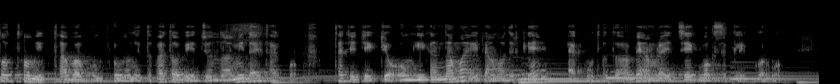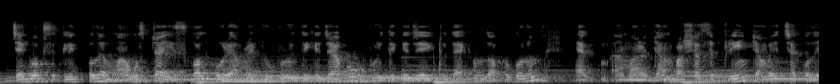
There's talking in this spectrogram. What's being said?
তথ্য মিথ্যা বা ভুল প্রমাণিত হয়, তবে এর জন্য আমি দায়ী থাকব। অর্থাৎ এটি একটি অঙ্গীকারনামা, এটা আমাদেরকে একমত হতে হবে। আমরা এই চেক বক্সে ক্লিক করব। চেক বক্সে ক্লিক করলে মাউসটা স্ক্রল করে আমরা একটু উপরের দিকে যাব। উপরের দিকে যে একটু দেখুন, লক্ষ্য করুন আমার ডান পাশে আছে প্রিন্ট আমরা ইচ্ছা করলে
